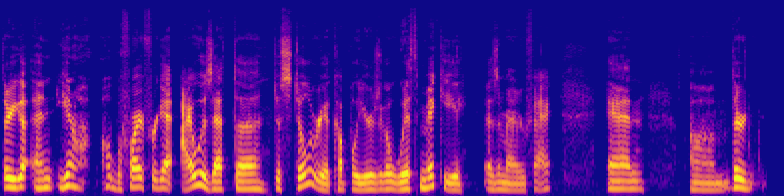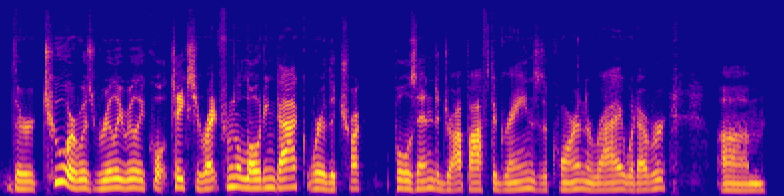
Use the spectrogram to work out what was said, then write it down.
there you go. And you know, oh, before I forget, I was at the distillery a couple years ago with Mickey, as a matter of fact, and um, their their tour was really really cool. It takes you right from the loading dock where the truck pulls in to drop off the grains, the corn, the rye, whatever. Um,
